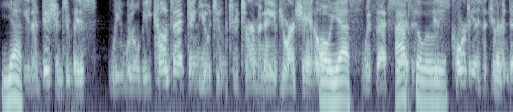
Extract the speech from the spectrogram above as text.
Yes. In addition to this, we will be contacting YouTube to terminate your channel. Oh yes. With that said, Absolutely. this court is adjourned.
